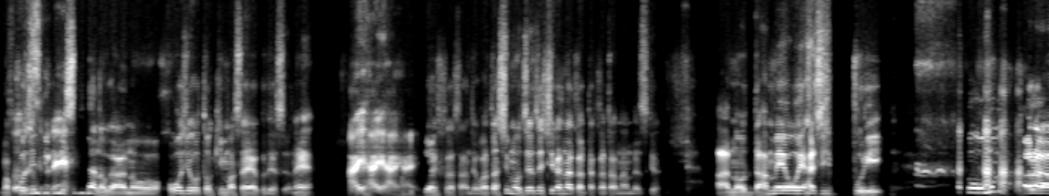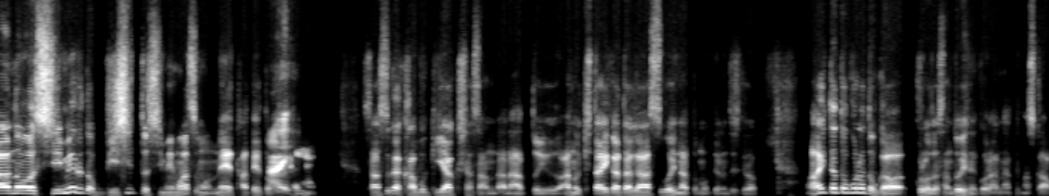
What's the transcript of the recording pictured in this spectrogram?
まあ、個人的に好きなのが、あの、北条時政役ですよね。はいはいはいはい。さんで、私も全然知らなかった方なんですけど、あの、ダメ親父っぷり。と思ったら、あの、締めるとビシッと締めますもんね、盾とかね。はいさすが歌舞伎役者さんだなという、あの、鍛え方がすごいなと思ってるんですけど、ああいったところとか、黒田さん、どういうふうにご覧になってますか？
